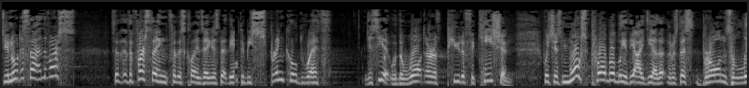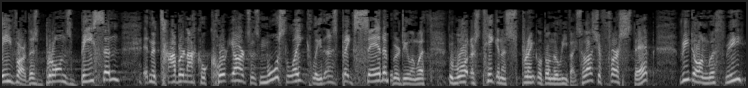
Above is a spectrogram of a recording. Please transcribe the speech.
Do you notice that in the verse? So the first thing for this cleansing is that they have to be sprinkled with you see it? With the water of purification, which is most probably the idea that there was this bronze laver, this bronze basin in the tabernacle courtyard. So it's most likely that this big sediment we're dealing with, the water's taken and sprinkled on the Levites. So that's your first step. Read on with me.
